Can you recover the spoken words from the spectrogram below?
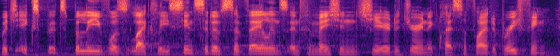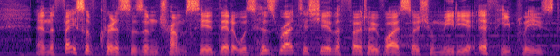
which experts believe was likely sensitive surveillance information shared during a classified briefing. In the face of criticism, Trump said that it was his right to share the photo via social media if he pleased.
